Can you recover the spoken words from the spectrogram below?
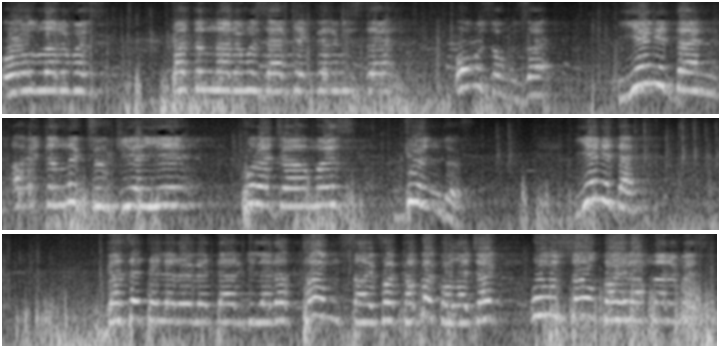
oğullarımız, kadınlarımız, erkeklerimiz de omuz omuza yeniden aydınlık Türkiye'yi kuracağımız gündür. Yeniden gazetelere ve dergilere tam sayfa kapak olacak ulusal bayramlarımız.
